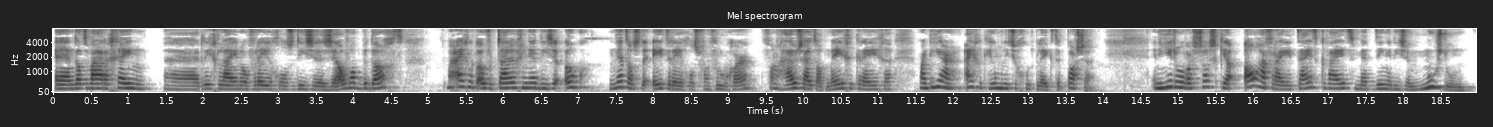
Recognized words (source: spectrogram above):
En dat waren geen uh, richtlijnen of regels die ze zelf had bedacht. Maar eigenlijk overtuigingen die ze ook, net als de eetregels van vroeger, van huis uit had meegekregen. Maar die haar eigenlijk helemaal niet zo goed bleek te passen. En hierdoor was Saskia al haar vrije tijd kwijt met dingen die ze moest doen.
